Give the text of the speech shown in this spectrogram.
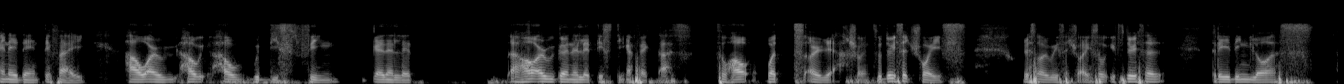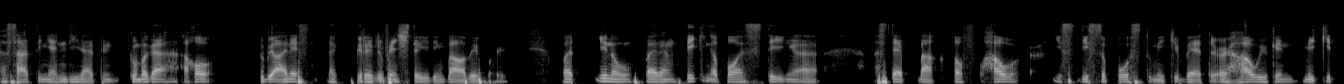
and identify how are we, how how would this thing gonna let how are we gonna let this thing affect us? So how what's our reaction? So there's a choice there's always a choice. So if there's a trading loss sa atin yan, hindi natin, kumbaga ako, to be honest, nag-revenge trading pa ako before. But, you know, parang taking a pause, taking a, a step back of how is this supposed to make you better or how you can make it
